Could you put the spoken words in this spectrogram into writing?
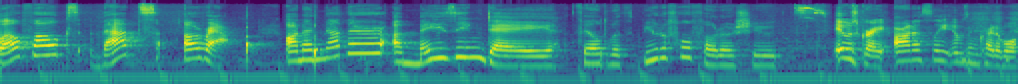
Well, folks, that's a wrap on another amazing day filled with beautiful photo shoots. It was great. Honestly, it was incredible.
